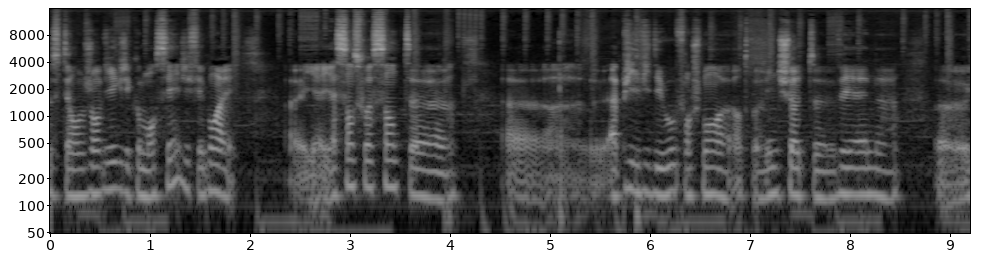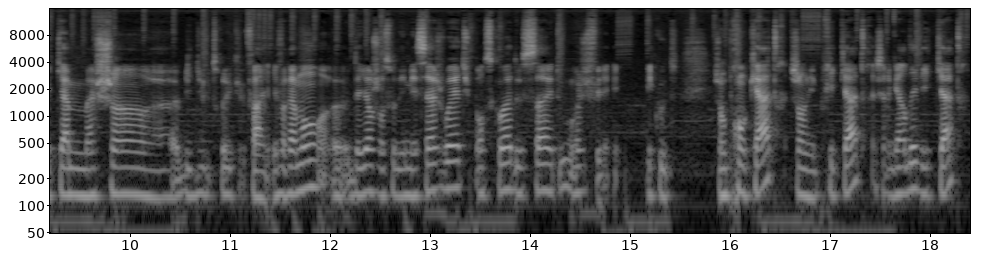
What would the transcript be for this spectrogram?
c'était en janvier que j'ai commencé j'ai fait bon allez il y, a 160 euh, appli vidéo, franchement, euh, entre InShot, euh, VN, cam machin, bidule truc. Enfin, vraiment, d'ailleurs, je reçois des messages, ouais, tu penses quoi de ça et tout. Moi, je fais, écoute, j'en prends 4, j'en ai pris 4, j'ai regardé les 4.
